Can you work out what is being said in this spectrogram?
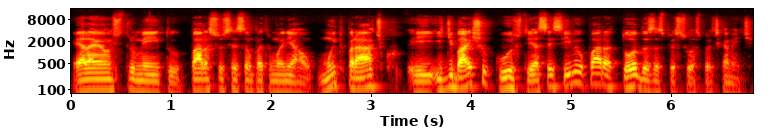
ela é um instrumento para a sucessão patrimonial muito prático e, e de baixo custo e acessível para todas as pessoas praticamente.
